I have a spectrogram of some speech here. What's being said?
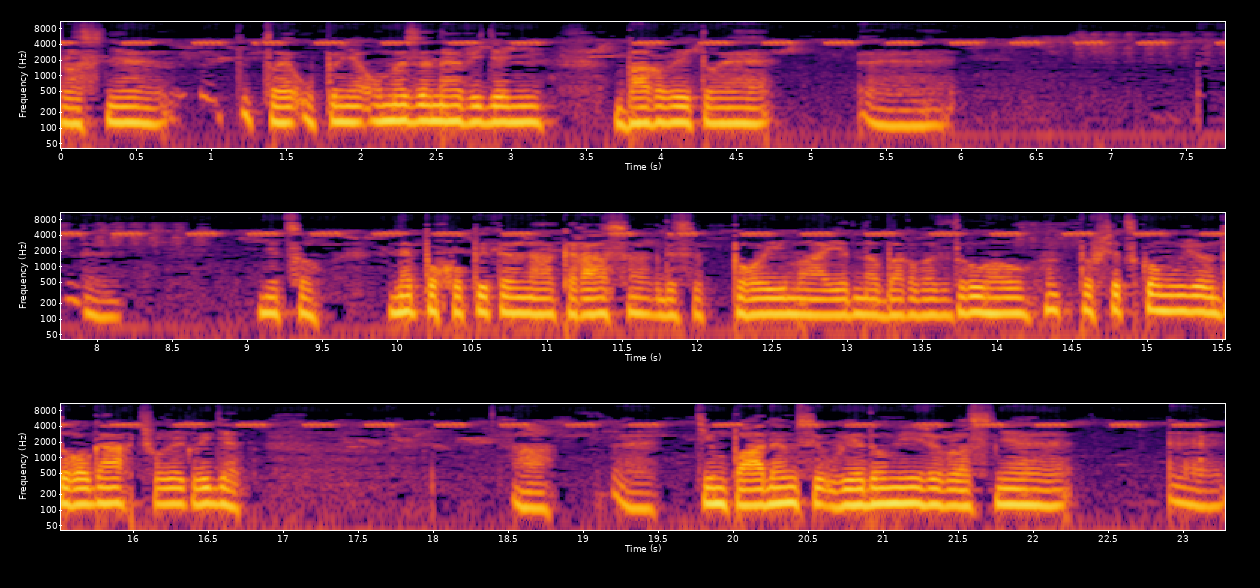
vlastně to je úplně omezené vidění. Barvy to je něco nepochopitelná krása, kde se projímá jedna barva s druhou. To všechno může v drogách člověk vidět. A e, tím pádem si uvědomí, že vlastně e,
